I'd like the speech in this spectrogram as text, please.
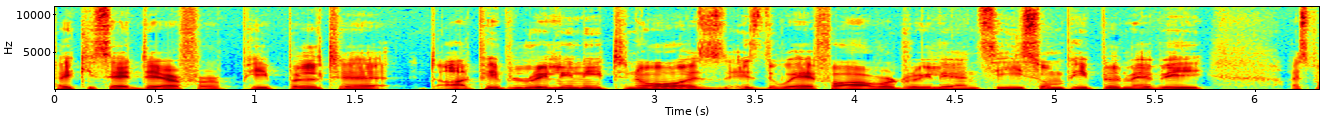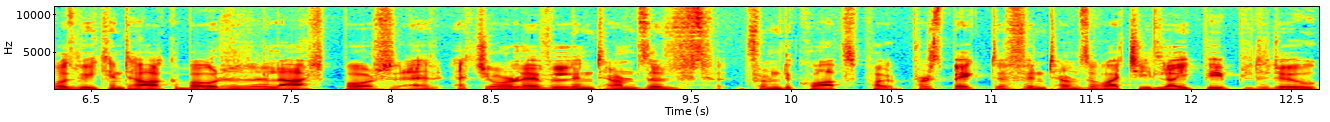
like you said there, for people to all people really need to know is is the way forward, really, and see some people maybe I suppose we can talk about it a lot, but at, at your level, in terms of from the co-op's perspective, in terms of what you'd like people to do,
